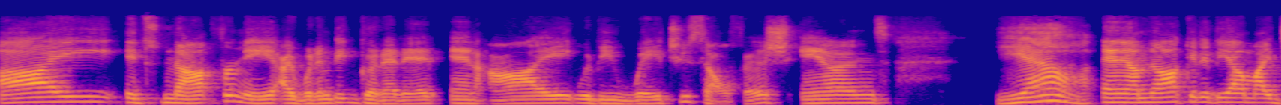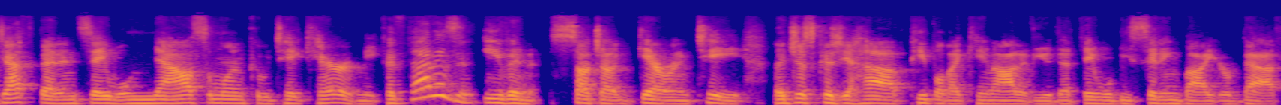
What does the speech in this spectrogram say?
I, it's not for me. I wouldn't be good at it. And I would be way too selfish. And yeah. And I'm not going to be on my deathbed and say, well, now someone could take care of me. Because that isn't even such a guarantee that just because you have people that came out of you, that they will be sitting by your death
